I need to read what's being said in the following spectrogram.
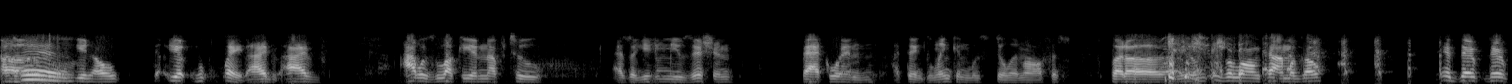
Um, Mm. You know, you, wait. I've I've I was lucky enough to, as a young musician, back when I think Lincoln was still in office. But uh, I mean, it was a long time ago. There there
